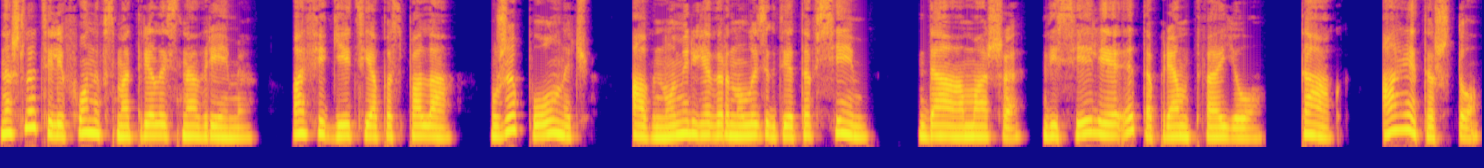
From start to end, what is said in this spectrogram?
Нашла телефон и всмотрелась на время. Офигеть, я поспала. Уже полночь, а в номер я вернулась где-то в семь. Да, Маша, веселье — это прям твое. Так, а это что?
